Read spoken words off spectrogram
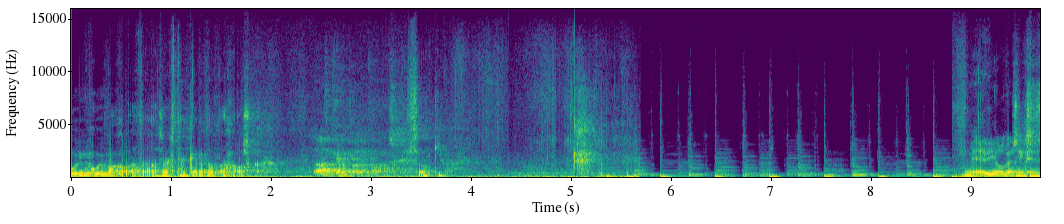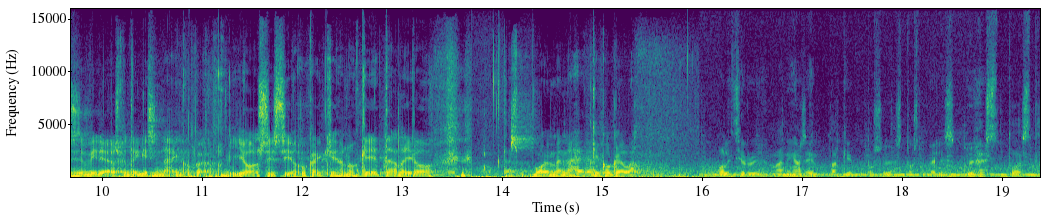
Kui, kuiva kalataan, saaks tän kertoa jotain hauskaa? Taas kertoo jotain hauskaa. Se on kiva. Julkaisitko se video, jos mä tekisin näin koko ajan? Joo, siis joo, kaikki on okei okay täällä, joo. Tässä voi mennä hetki kokeilla. Valitsin ryhmään ihan sen takia, kun tuossa 11 pelissä 11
